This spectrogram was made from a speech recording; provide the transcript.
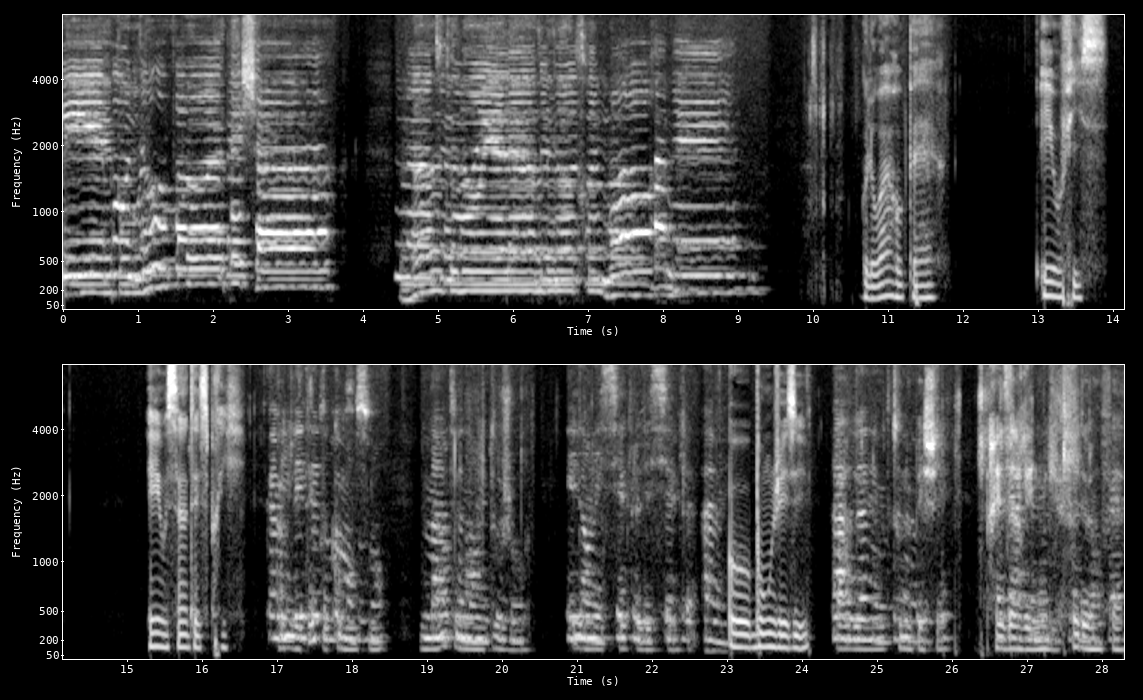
priez pour nous pauvres pécheurs, maintenant et à l'heure de notre mort. Amen. Gloire au Père, et au Fils, et au Saint-Esprit. Comme il était au commencement, maintenant et toujours, et dans les siècles des siècles. Amen. Ô bon Jésus, Pardonne-nous tous nos péchés, préservez-nous du feu de l'enfer,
